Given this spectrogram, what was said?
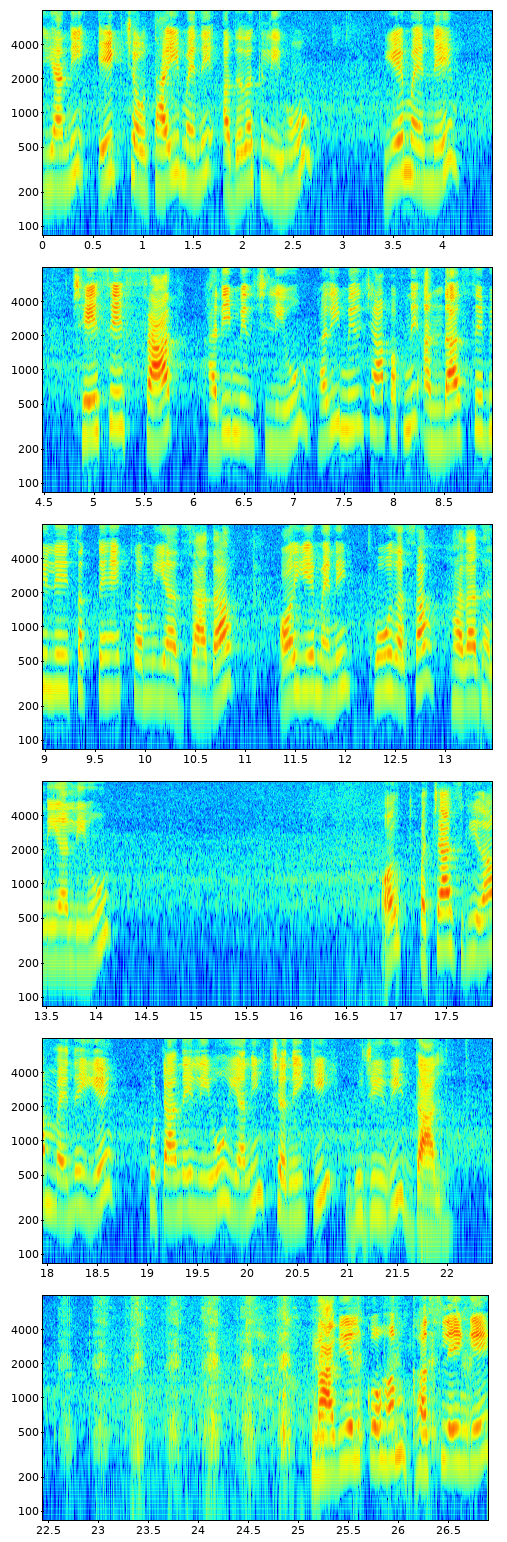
यानी एक चौथाई मैंने अदरक ली हूँ। ये मैंने छः से सात हरी मिर्च ली हूँ हरी मिर्च आप अपने अंदाज से भी ले सकते हैं, कम या ज़्यादा। और ये मैंने थोड़ा सा हरा धनिया ली हूँ और 50 ग्राम मैंने ये फुटाने ली हूँ यानी चने की भुजी हुई दाल। नारियल को हम घस लेंगे।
